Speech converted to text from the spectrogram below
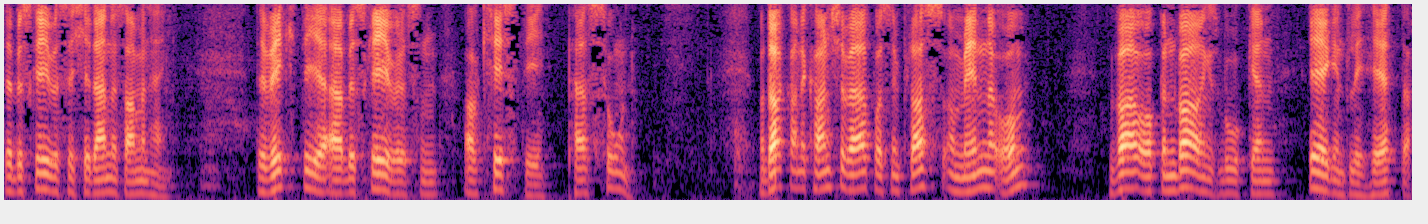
det beskrives ikke i denne sammenheng. Det viktige er beskrivelsen av Kristi person. Og Da kan det kanskje være på sin plass å minne om hva åpenbaringsboken egentlig heter.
